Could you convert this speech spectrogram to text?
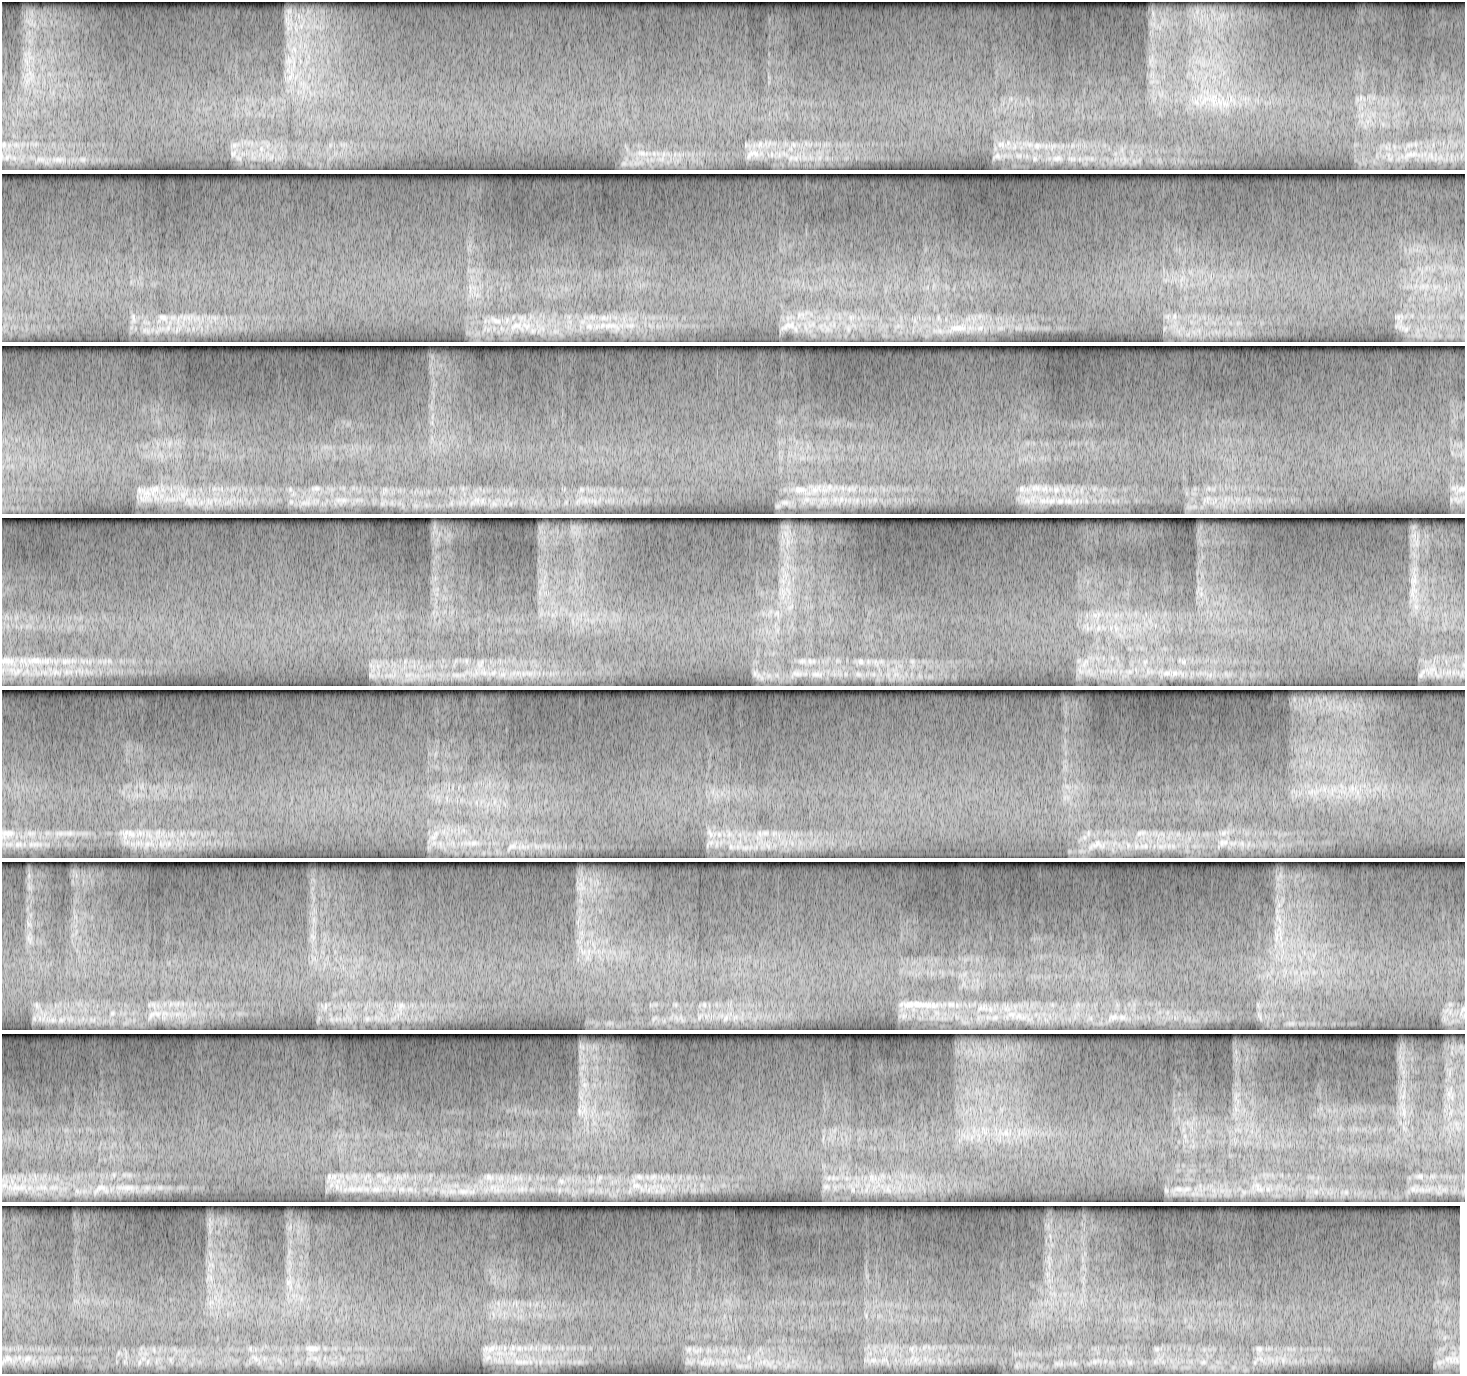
pariseo at mga iskriba. Yung kaakibat ng pagbabalik loob sa Diyos may mga bagay na mababago. May mga bagay na maaaring dati na nilang pinapakinabangan na ngayon ay maaaring mawala gawa ng pagtugon sa panawagan ng buong may kapal. Kaya nga, ang tunay na pagtugon sa panawagan ng Jesus no? ay isang pagtugon na inihanda ang sarili sa anumang hamon na ibinibigay ng pagbabago. Siguradong babaguhin tayo ng Diyos sa oras na tumugon tayo sa kanyang panawagan. Kasi yun yung kanyang bagay na may mga bagay na kinakailangan mong alisin o maaari mong itagdag para makamit mo ang pagkasakaluparan ng pag-aaral ng Diyos. At alam mo, kung isa natin, ito ay isang struggle kasi may mga bagay na kung isa ng tayo na sanayan. At kapag ito ay napalitan kuminsan ay sabi nga ay dapat. Kaya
